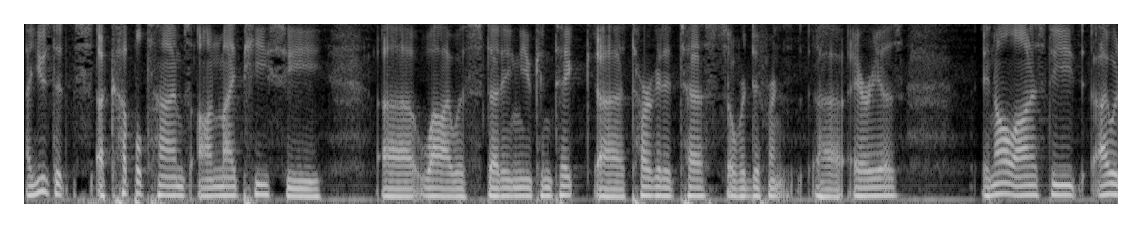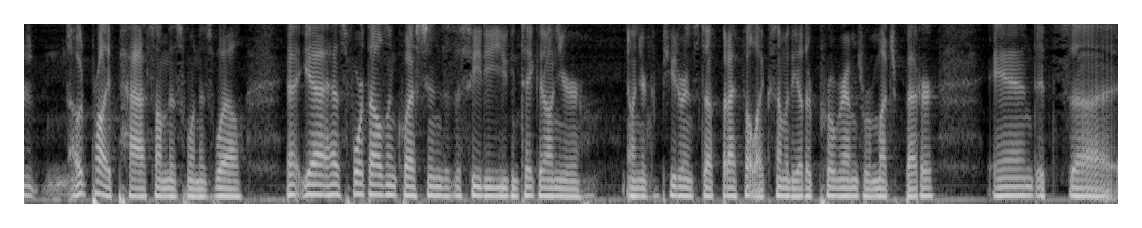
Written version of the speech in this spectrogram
I used it a couple times on my PC uh, while I was studying. You can take uh, targeted tests over different uh, areas. In all honesty, I would I would probably pass on this one as well. Uh, yeah, it has four thousand questions. It's a CD. You can take it on your on your computer and stuff. But I felt like some of the other programs were much better and it's uh,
